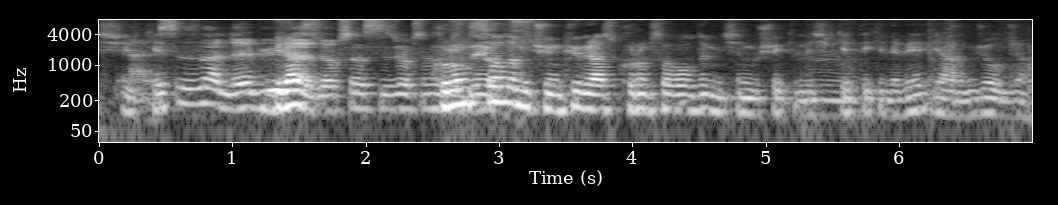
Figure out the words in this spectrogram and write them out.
şirket. sizlerle büyüyeceğiz Biraz yoksa siz yoksanız biz Kurumsalım yokuz. çünkü biraz kurumsal olduğum için bu şekilde Hmm. şirkettekilere yardımcı olacağım.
